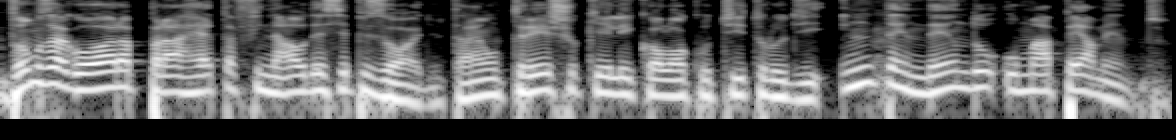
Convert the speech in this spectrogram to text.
Vamos agora para a reta final desse episódio. Tá? É um trecho que ele coloca o título de Entendendo o Mapeamento.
